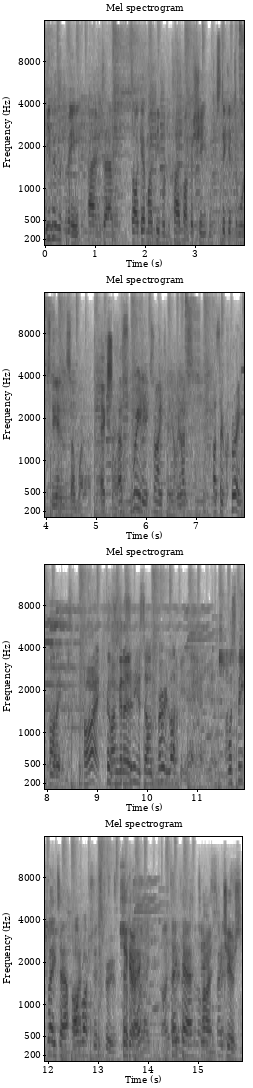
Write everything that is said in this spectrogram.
Leave it with me, and um, I'll get my people to type up a sheet and stick it towards the end somewhere. Excellent. That's really exciting. I mean, that's that's a great find. All right, I'm gonna. Consider yourselves very lucky. We'll speak later. I'll right. rush this through. Take care. okay? Take care. All right, Thank you. cheers.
